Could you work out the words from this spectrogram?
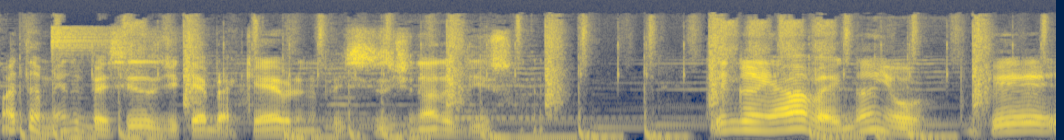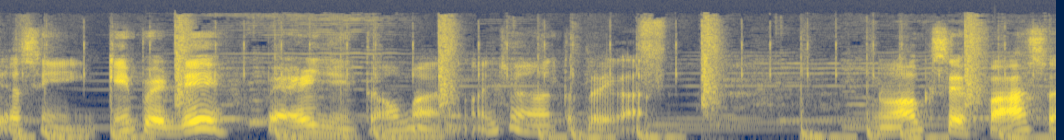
mas também não precisa de quebra-quebra, não precisa de nada disso, né? Quem ganhar, velho, ganhou. Porque, assim, quem perder, perde. Então, mano, não adianta, tá ligado? Não é algo que você faça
